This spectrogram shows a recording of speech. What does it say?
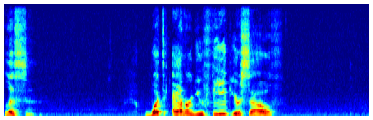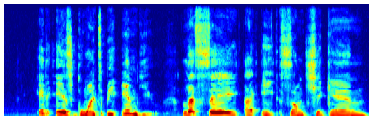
Listen. Whatever you feed yourself, it is going to be in you. Let's say I eat some chicken,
